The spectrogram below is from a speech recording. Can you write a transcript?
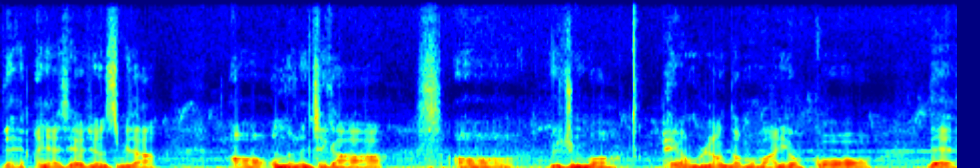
네, 안녕하세요. 전수입니다. 어, 오늘은 제가, 어, 요즘 뭐, 폐가 물량도 뭐 많이 없고, 네,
